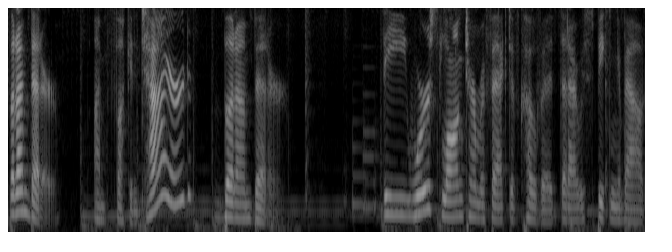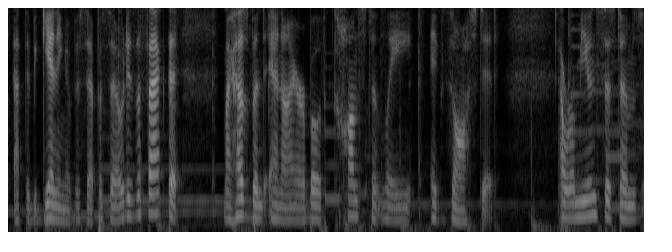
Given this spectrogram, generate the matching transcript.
But I'm better. I'm fucking tired, but I'm better. The worst long term effect of COVID that I was speaking about at the beginning of this episode is the fact that my husband and I are both constantly exhausted. Our immune systems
